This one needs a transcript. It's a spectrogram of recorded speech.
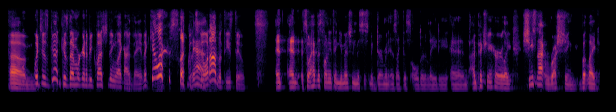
um, Which is good because then we're going to be questioning like, are they the killers? like, what's Yeah. going on with these two? and and so I have this funny thing. You mentioned Mrs. McDermott is like this older lady, and I'm picturing her like she's not rushing, but like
